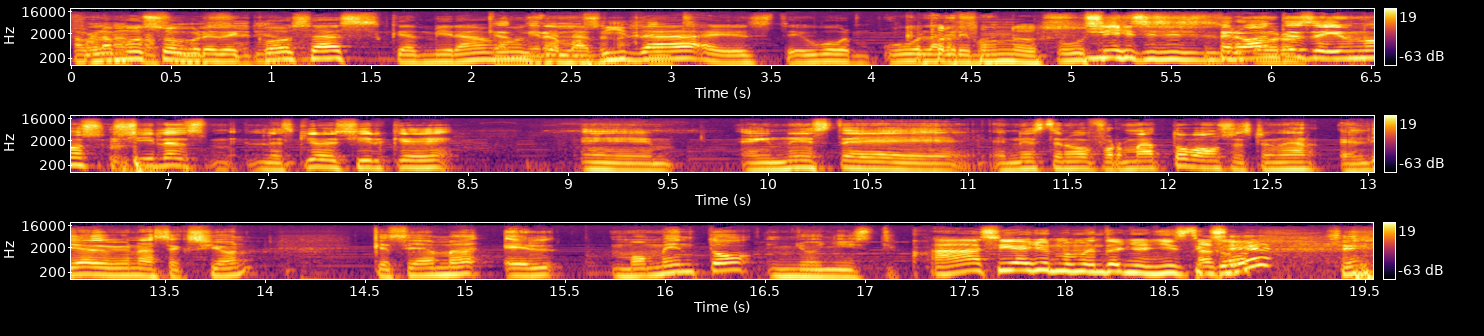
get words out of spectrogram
Hablamos sobre de seria. cosas que admiramos, Que admiramos de la vida. este, hubo hubo lágrimas. Hubo- sí, sí, sí, sí. Pero antes de irnos, sí les, les quiero decir que eh, en, este, en este nuevo formato vamos a estrenar el día de hoy una sección que se llama El Momento ñoñístico. Ah, sí, hay un momento ñoñístico. ¿Ah, sí? ¿Sí?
